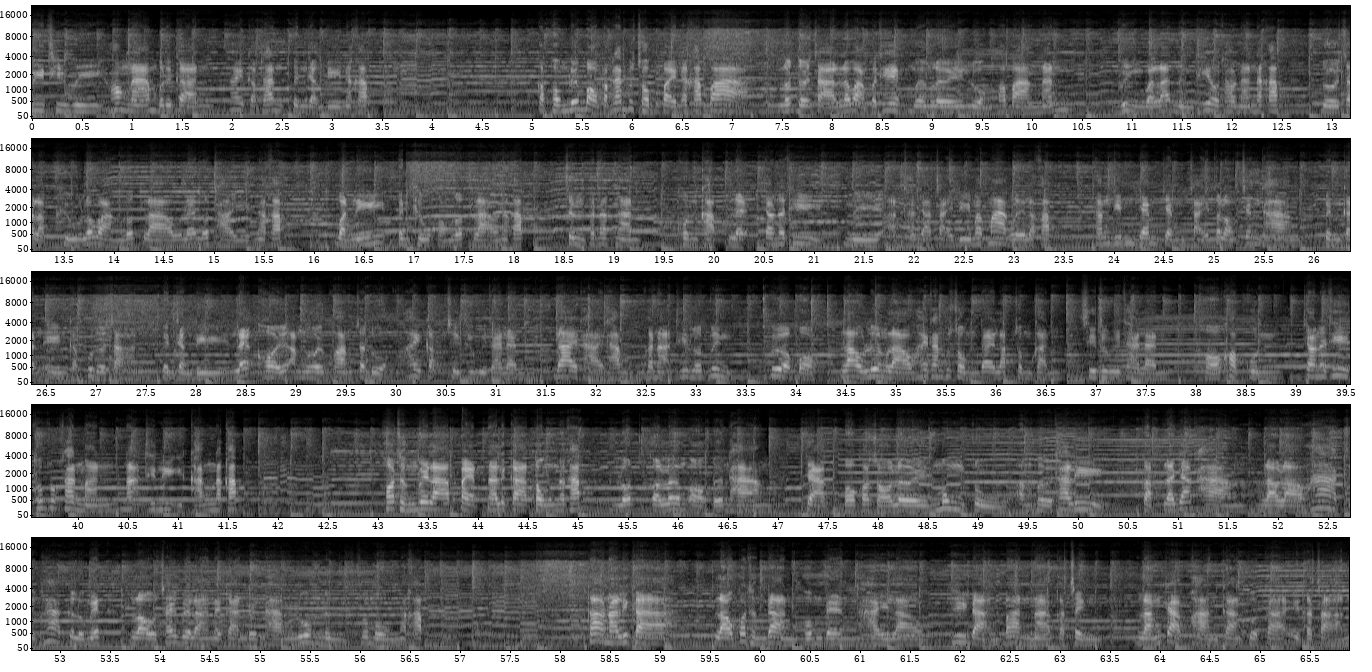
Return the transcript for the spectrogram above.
มีทีวีห้องน้ำบริการให้กับท่านเป็นอย่างดีนะครับ กับผมลืมบอกกับท่านผู้ชมไปนะครับว่ารถโดยสารระหว่างประเทศเมืองเลยหลวงพระบางนั้น วิ่งวันละหนึ่งเที่ยวเท่านั้นนะครับ โดยสลับคิวระหว่างรถลาวและรถไทยนะครับ วันนี้เป็นคิวของรถลาวนะครับ ซึ่งพนักงานคนขับและเจ้าหน้าที่มีอัธยาศัยดีมากๆเลยละครับ ทั้งยิ้มแย้มแจ่มใสตลอดเส้นทาง เป็นกันเองกับผู้โดยสารเป็นอย่างดี และคอยอำนวยความสะดวกให้กับ CTV Thailand ได้ถ่ายทำขณะที่รถวิ่ง เพื่อบอกเล่าเรื่องราวให้ท่านผู้ชมได้รับชมกัน CTV Thailand ขอขอบคุณเจ้าหน้าที่ทุกๆท่านมาณที่นี่อีกครั้งนะครับ พอถึงเวลา 8 นาฬิกาตรงนะครับ รถก็เริ่มออกเดินทาง จากบคสเลยมุ่งสู่อำเภอท่าลี่ กับระยะทางราวๆ 55 กิโลเมตร เราใช้เวลาในการเดินทางร่วม 1 ชั่วโมงนะครับ 9 นาฬิกาเราก็ถึงด่านพรมแดนไทยลาวที่ด่านบ้านนากระเซงหลังจากผ่านการตรวจตาเอกสาร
